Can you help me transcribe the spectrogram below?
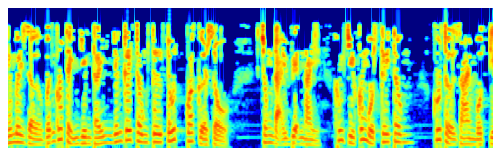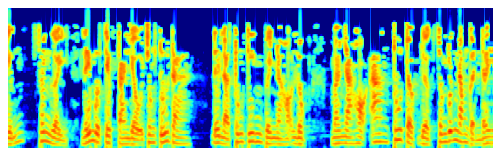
nhưng bây giờ vẫn có thể nhìn thấy những cây thông tươi tốt qua cửa sổ. Trong đại viện này không chỉ có một cây thông, cô thở dài một tiếng, xoay người lấy một tiệp tài liệu trong túi ra. Đây là thông tin về nhà họ Lục mà nhà họ An thu tập được trong những năm gần đây.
